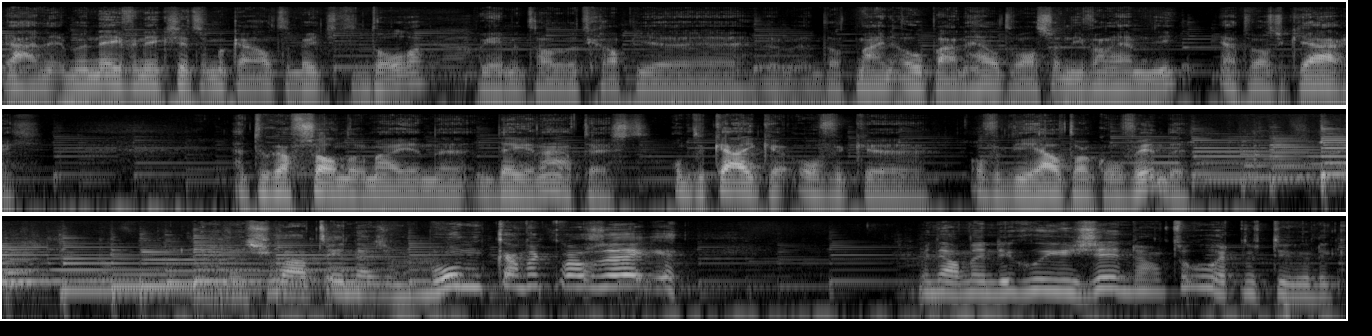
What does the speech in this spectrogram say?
Ja, mijn neef en ik zitten elkaar altijd een beetje te dollen. Op een gegeven moment hadden we het grapje eh, dat mijn opa een held was en die van hem niet. Ja, toen was ik jarig. En toen gaf Sander mij een, een DNA-test om te kijken of ik, uh, of ik die held dan kon vinden. Hij slaat in als een bom, kan ik wel zeggen. Maar dan in de goede zin antwoord natuurlijk.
